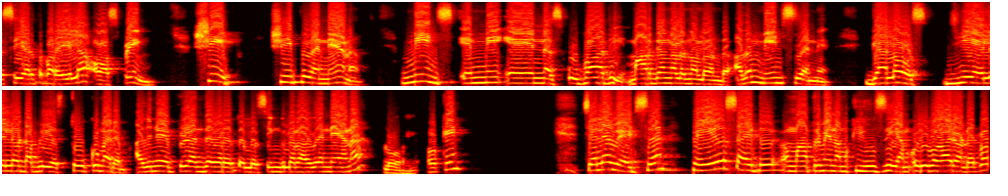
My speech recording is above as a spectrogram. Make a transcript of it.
എസ് സി ചേർത്ത് പറയില്ല. ഓസ്പ്രിങ് ഷീപ്പ് ഷീപ്പ് തന്നെയാണ്. Means M E N S ഉപാധി മാർഗങ്ങൾ എന്നുള്ളതുണ്ട്. അതും മീൻസ് തന്നെ. Gallows G L L O W S തൂക്കുമരം. അതിനും എപ്പോഴും എന്താ പറയത്തുള്ളൂ? സിംഗുലർ അത് തന്നെയാണ് ഫ്ലോറിൽ ഓക്കെ ചില വേർഡ്സ് പേഴ്സ് ആയിട്ട് മാത്രമേ നമുക്ക് യൂസ് ചെയ്യാം. ഒരു ഉപകാരമുണ്ട്. അപ്പൊ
